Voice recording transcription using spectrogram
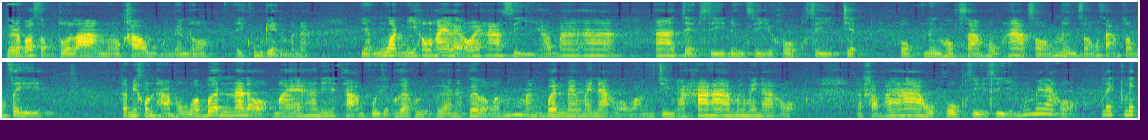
โดยเฉพาะสองตัวล่างเนาะเข้าเหมือนกันเนาะไอ้คู่เด่นมันอะอย่างงวดนี้เขาให้อะไรเขาให้ห้าสี่ครับห้าห้าห้าเจ็ดสี่หนึ่งสี่หกสี่เจ็ดหกหนึ่งหกสามหกห้าสองหนึ่งสองสามสองสี่แต่มีคนถามผมว่าเบิ้ลน่าจะออกไหมฮะนี้ถามคุยกับเพื่อนคุยกับเพื่อนนะเพื่อนบอกว่ามันเบิ้ลแม่งไม่น่าออกว่ะจริงนะห้าห้าแม่งไม่น่าออกนะครับห้าห้าหกหกสี่สี่มันไม่น่าออกเลขเลข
